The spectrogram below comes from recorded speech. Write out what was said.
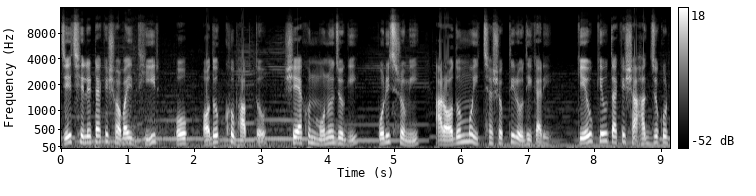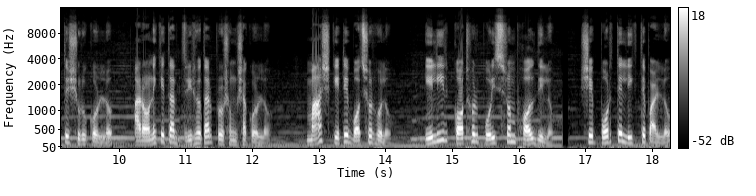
যে ছেলেটাকে সবাই ধীর ও অদক্ষ ভাবত, সে এখন মনোযোগী, পরিশ্রমী আর অদম্য ইচ্ছাশক্তির অধিকারী। কেউ কেউ তাকে সাহায্য করতে শুরু করল আর অনেকে তার দৃঢ়তার প্রশংসা করল। মাস কেটে বছর হল। এলির কঠোর পরিশ্রম ফল দিল। সে পড়তে লিখতে পারল,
